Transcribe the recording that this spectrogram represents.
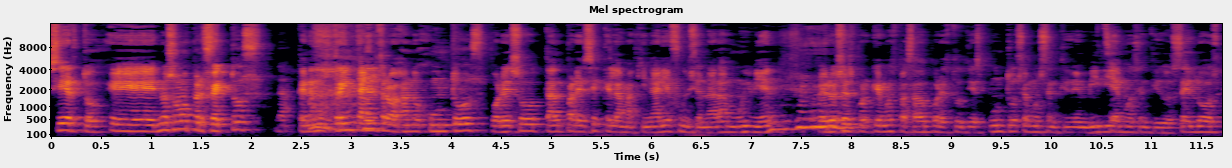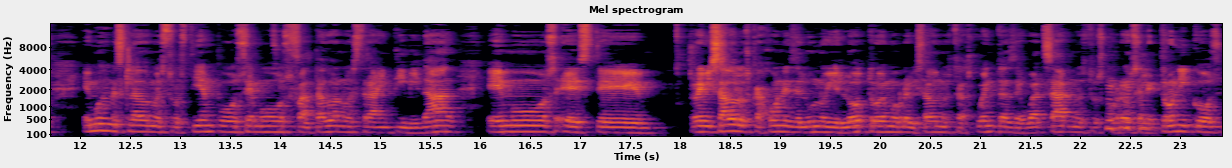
Cierto, eh, no somos perfectos, No. tenemos 30 años trabajando juntos, por eso tal parece que la maquinaria funcionara muy bien, pero eso es porque hemos pasado por estos 10 puntos, hemos sentido envidia, hemos sentido celos, hemos mezclado nuestros tiempos, hemos faltado a nuestra intimidad, hemos este, revisado los cajones del uno y el otro, hemos revisado nuestras cuentas de WhatsApp, nuestros correos electrónicos,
